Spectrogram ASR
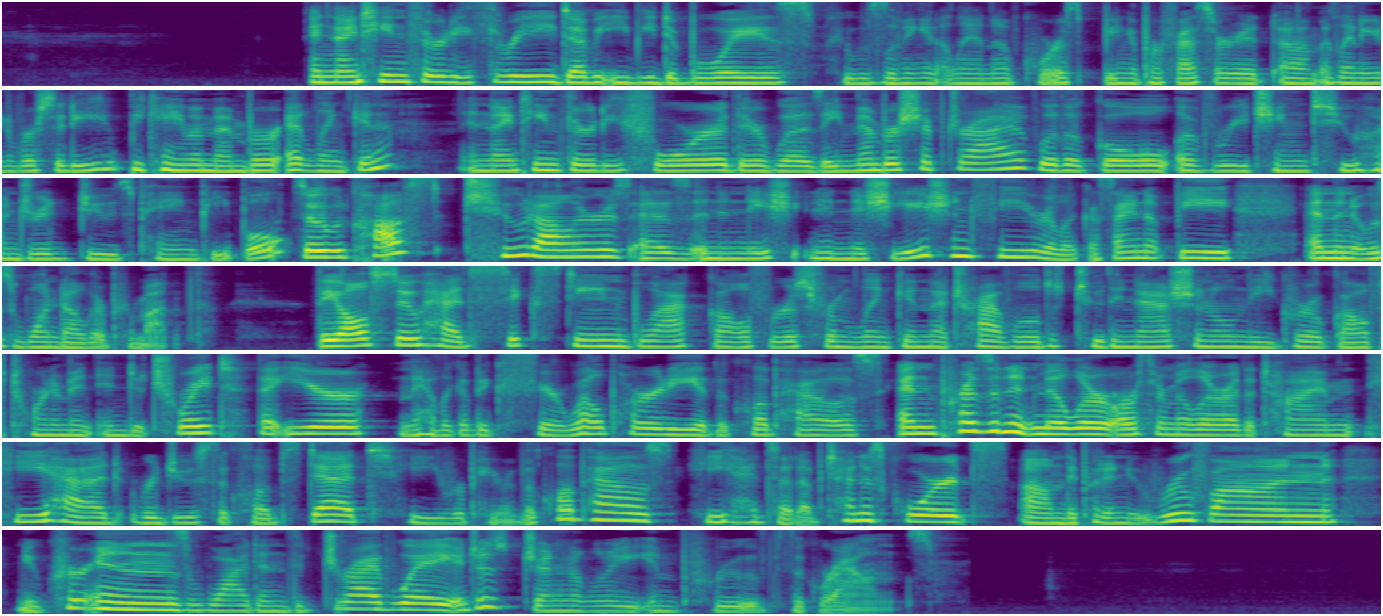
In 1933, W.E.B. Du Bois, who was living in Atlanta, of course, being a professor at um, Atlanta University, became a member at Lincoln. In 1934, there was a membership drive with a goal of reaching 200 dues paying people. So it would cost $2 as an initi- initiation fee or like a sign up fee, and then it was $1 per month. They also had 16 black golfers from Lincoln that traveled to the National Negro Golf Tournament in Detroit that year. And they had like a big farewell party at the clubhouse. And President Miller, Arthur Miller at the time, he had reduced the club's debt. He repaired the clubhouse. He had set up tennis courts. Um, they put a new roof on, new curtains, widened the driveway, and just generally improved the grounds.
